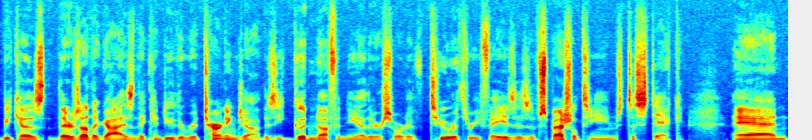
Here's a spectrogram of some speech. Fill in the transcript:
Because there's other guys that can do the returning job. Is he good enough in the other sort of two or three phases of special teams to stick? And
